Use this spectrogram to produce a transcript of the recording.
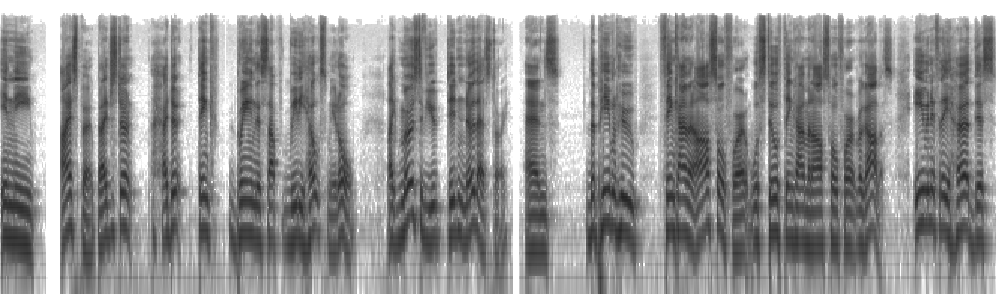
in the iceberg, but I just don't I don't think bringing this up really helps me at all. Like most of you didn't know that story. And the people who think I'm an asshole for it will still think I'm an asshole for it regardless. Even if they heard this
